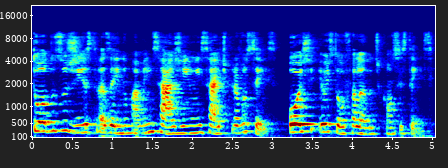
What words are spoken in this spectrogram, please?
Todos os dias trazendo uma mensagem, um insight para vocês. Hoje eu estou falando de consistência.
